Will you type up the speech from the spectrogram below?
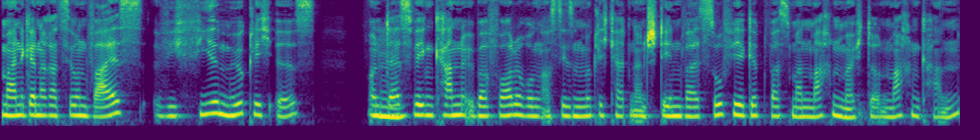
meine Generation weiß, wie viel möglich ist und mhm. deswegen kann eine Überforderung aus diesen Möglichkeiten entstehen, weil es so viel gibt, was man machen möchte und machen kann.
